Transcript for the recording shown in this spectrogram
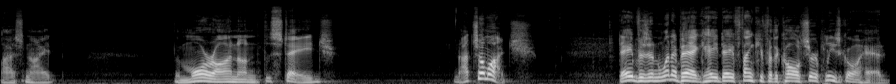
last night. The moron on the stage, not so much. Dave is in Winnipeg. Hey, Dave, thank you for the call, sir. Please go ahead.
